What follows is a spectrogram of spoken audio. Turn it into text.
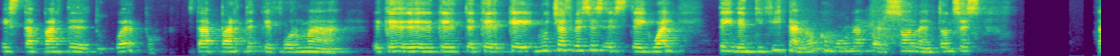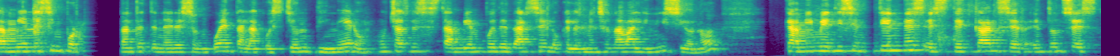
esta parte de tu cuerpo, esta parte que forma, eh, que, que, que, muchas veces este, igual te identifica, ¿no? Como una persona, entonces también es importante tener eso en cuenta, la cuestión dinero. Muchas veces también puede darse lo que les mencionaba al inicio, ¿no? Que a mí me dicen, tienes este cáncer, entonces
